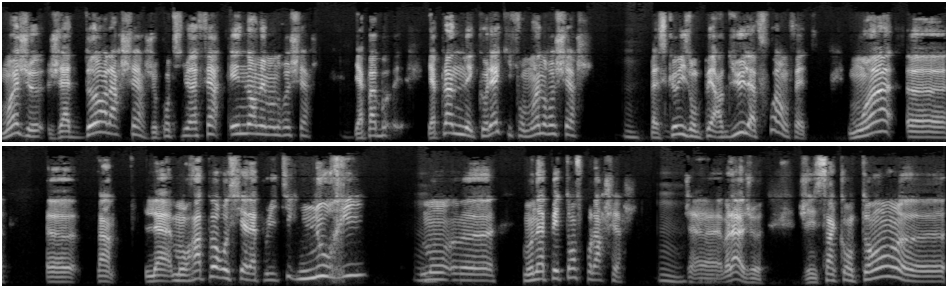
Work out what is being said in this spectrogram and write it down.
Moi, je j'adore la recherche. Je continue à faire énormément de recherches. Il y a pas, il y a plein de mes collègues qui font moins de recherches hmm. parce qu'ils ont perdu la foi en fait. Moi, euh, ben, la, mon rapport aussi à la politique nourrit hmm. mon euh, mon appétence pour la recherche. Hmm. voilà, je j'ai 50 ans, euh,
